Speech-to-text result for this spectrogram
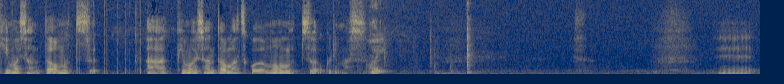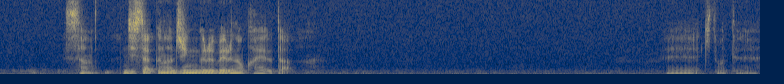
キモイさんと6つ。あキモイさんと待つ子供を6つ送ります。はいえー、3自作のジングルベルの替え歌。えー、ちょっと待ってね。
